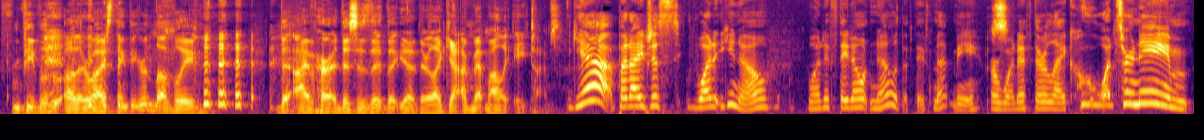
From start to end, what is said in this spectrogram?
from people who otherwise think that you're lovely. That I've heard. This is that the yeah. They're like, yeah, I've met Molly eight times. Yeah, but I just what you know, what if they don't know that they've met me? Or what if they're like, "Who what's her name?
